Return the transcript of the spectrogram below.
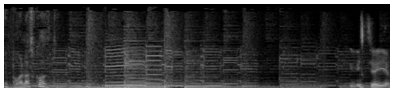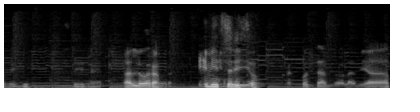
e buon ascolto. Inizio io quindi. Sì. Allora, inizio io raccontando la mia,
